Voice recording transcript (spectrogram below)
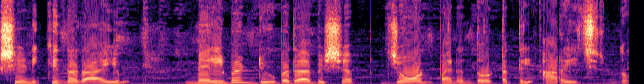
ക്ഷണിക്കുന്നതായും മെൽബൺ രൂപതാ ബിഷപ്പ് ജോൺ പനന്തോട്ടത്തിൽ അറിയിച്ചിരുന്നു.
